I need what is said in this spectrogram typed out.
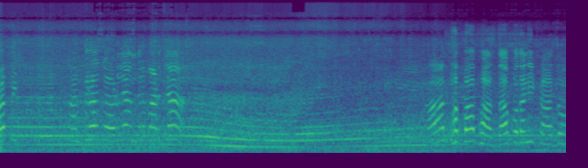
ਓਏ ਪਿ- ਅੰਦਰੋਂ ਤੋੜ ਦੇ ਅੰਦਰ ਵੜ ਜਾ ਆ ਫਸਦਾ, ਪਤਾ ਨਹੀਂ ਕਾਤੋਂ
